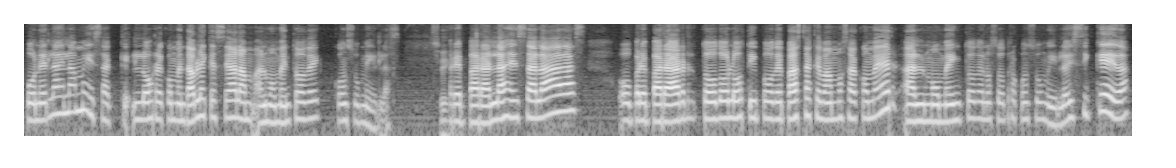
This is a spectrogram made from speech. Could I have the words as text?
ponerlas en la mesa, que lo recomendable es que sea al, al momento de consumirlas. Sí. Preparar las ensaladas o preparar todos los tipos de pastas que vamos a comer al momento de nosotros consumirlo. Y si queda,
